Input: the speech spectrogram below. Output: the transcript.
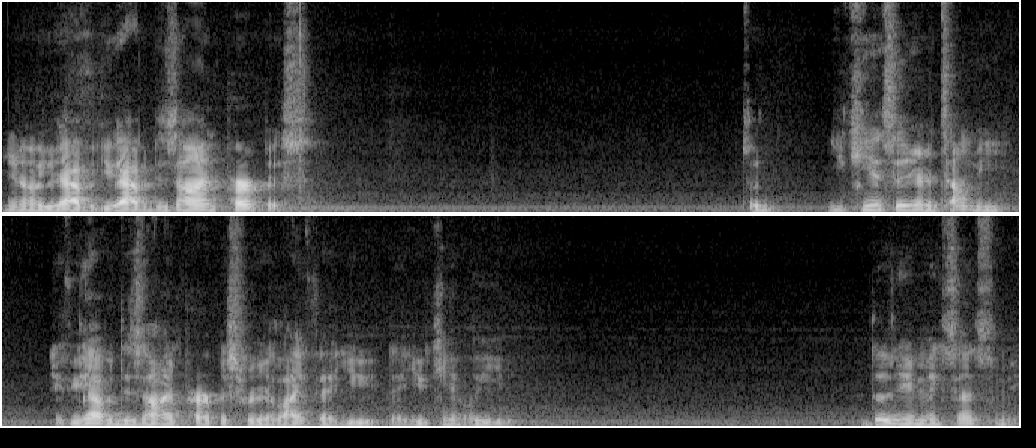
You know, you have you have a design purpose. So you can't sit here and tell me if you have a design purpose for your life that you that you can't lead. It doesn't even make sense to me.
